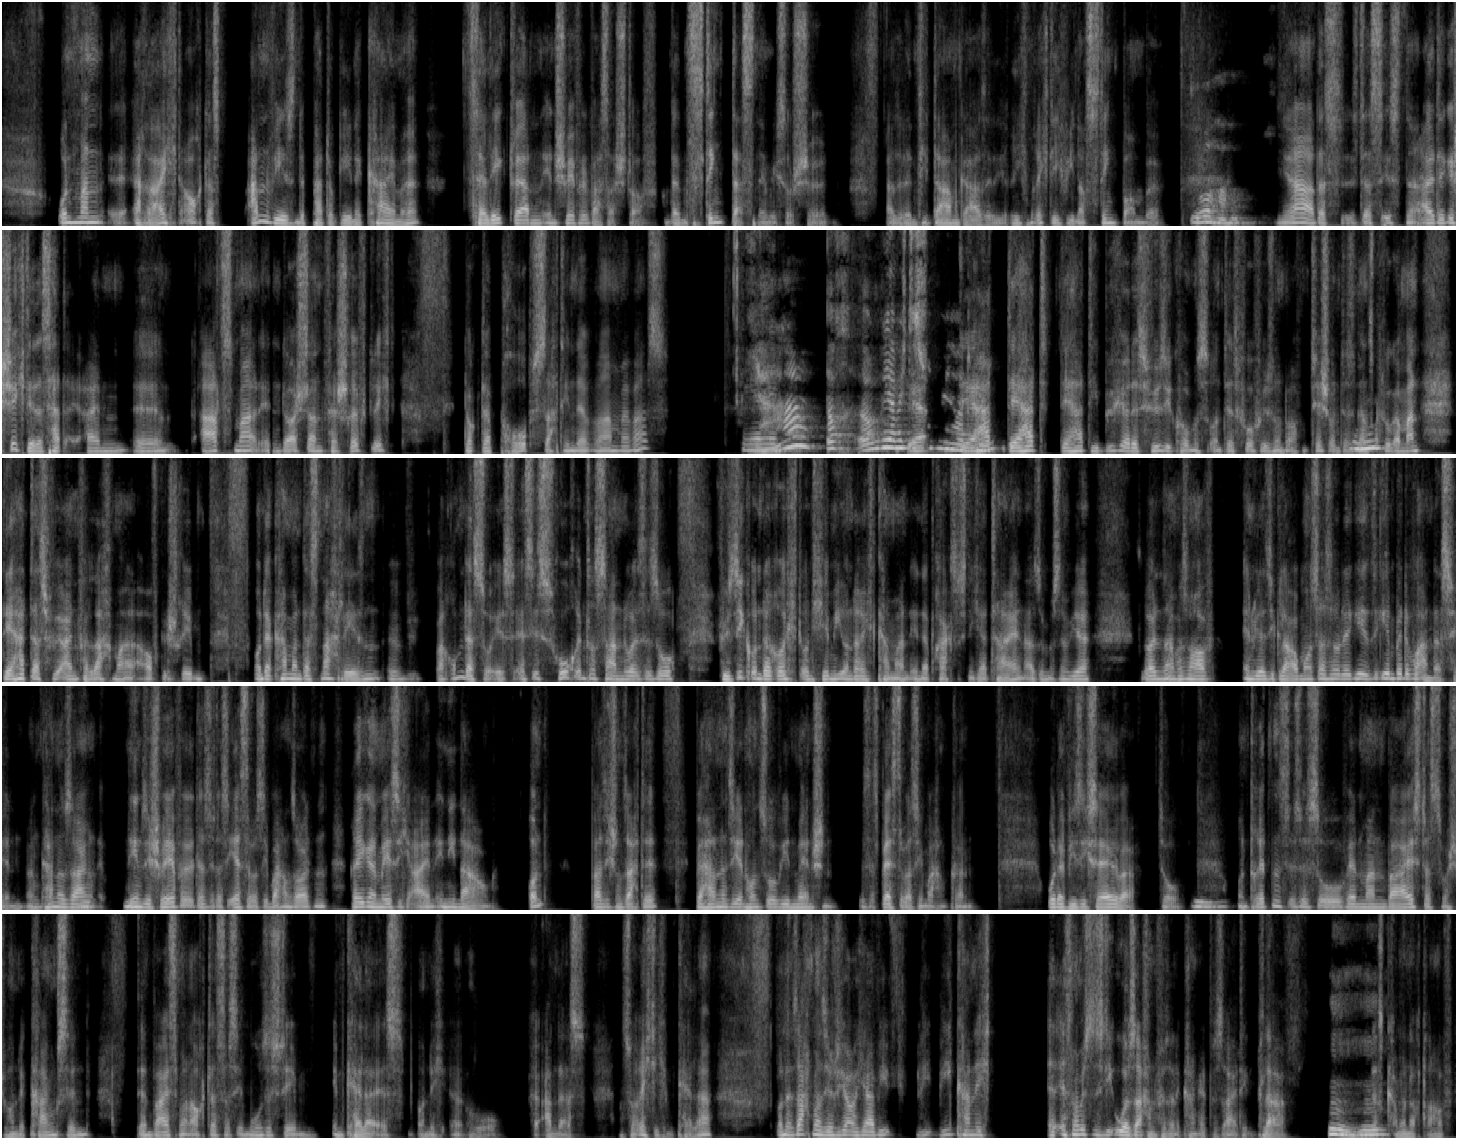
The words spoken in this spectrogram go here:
Und man äh, erreicht auch, dass anwesende pathogene Keime zerlegt werden in Schwefelwasserstoff. Und dann stinkt das nämlich so schön. Also denn die Darmgase, die riechen richtig wie nach Stinkbombe. Oha. Ja, das, das ist eine alte Geschichte. Das hat ein äh, Arzt mal in Deutschland verschriftlicht. Dr. Probst, sagt Ihnen der Name was? Ja, doch, irgendwie habe ich das der, schon gehört. Der ja. hat, der hat, der hat die Bücher des Physikums und des Vorphysikums auf dem Tisch und das ist ein mhm. ganz kluger Mann. Der hat das für einen Verlag mal aufgeschrieben und da kann man das nachlesen, äh, warum das so ist. Es ist hochinteressant, nur es ist so, Physikunterricht und Chemieunterricht kann man in der Praxis nicht erteilen. Also müssen wir Leute sagen, pass mal auf, entweder Sie glauben uns das oder Sie gehen bitte woanders hin. Man kann nur sagen, mhm. nehmen Sie Schwefel, das ist das Erste, was Sie machen sollten, regelmäßig ein in die Nahrung. Und was ich schon sagte, behandeln Sie Ihren Hund so wie einen Menschen. Das ist das Beste, was Sie machen können. Oder wie sich selber. So. Mhm. Und drittens ist es so, wenn man weiß, dass zum Beispiel Hunde krank sind, dann weiß man auch, dass das Immunsystem im Keller ist und nicht irgendwo äh, anders. Und zwar richtig im Keller. Und dann sagt man sich natürlich auch, ja, wie, wie, wie kann ich, erstmal müssen Sie die Ursachen für seine Krankheit beseitigen. Klar. Mhm. Das kann man noch drauf.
